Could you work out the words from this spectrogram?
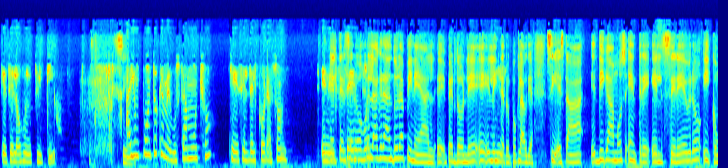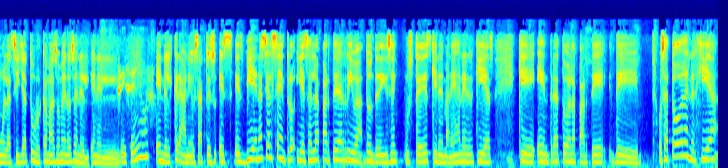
que es el ojo intuitivo. Sí. Hay un punto que me gusta mucho, que es el del corazón. En el, El tercer centro. ojo es la glándula pineal. Eh, perdón, le, eh, le Sí. interrumpo, Claudia. Sí, está, eh, digamos, entre el cerebro y como la silla turca, más o menos en el, en el, Sí, señor. en el cráneo, exacto. Es, es, es bien hacia el centro y esa es la parte de arriba donde dicen ustedes, quienes manejan energías, que entra toda la parte de, o sea, toda la energía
